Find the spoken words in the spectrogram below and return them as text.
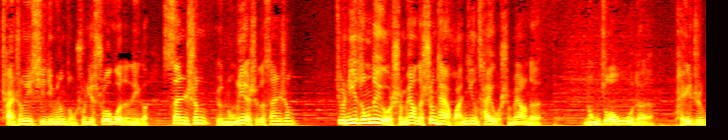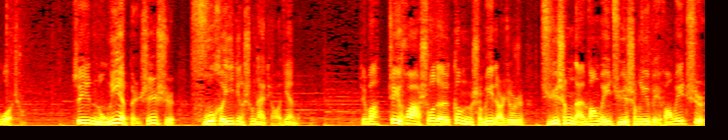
产生于习近平总书记说过的那个三生，就农业是个三生，就是你总得有什么样的生态环境，才有什么样的农作物的培植过程，所以农业本身是符合一定生态条件的，对吧？这话说的更什么一点，就是橘生南方为橘，生于北方为枳，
